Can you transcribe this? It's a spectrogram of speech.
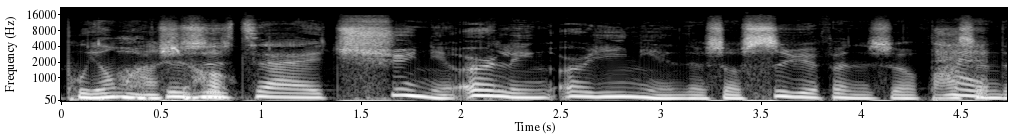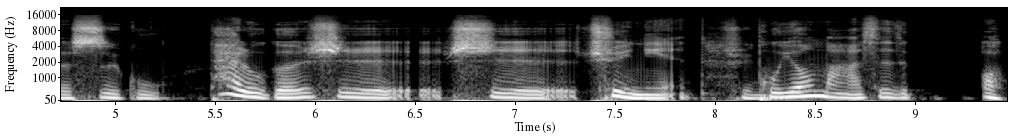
普悠玛就是在去年二零二一年的时候，四月份的时候发生的事故。泰鲁格是是去年，普悠玛是哦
